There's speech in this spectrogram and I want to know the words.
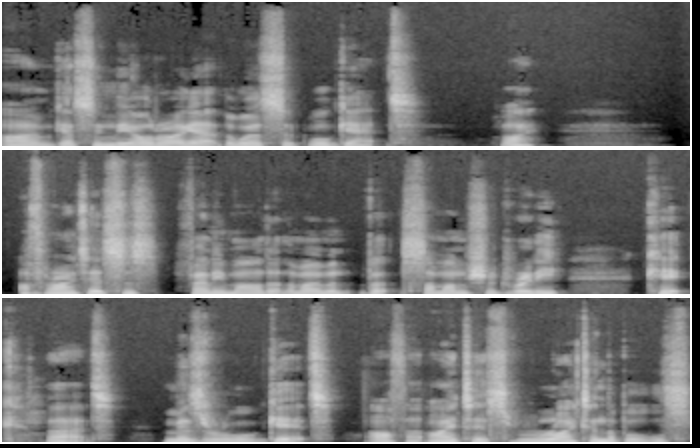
I'm guessing the older I get, the worse it will get. My arthritis is fairly mild at the moment, but someone should really kick that miserable git arthritis right in the balls.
